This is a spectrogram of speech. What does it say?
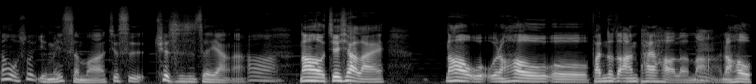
然后我说也没什么，就是确实是这样啊。嗯，然后接下来，然后我，然后我反正都安排好了嘛。嗯、然后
